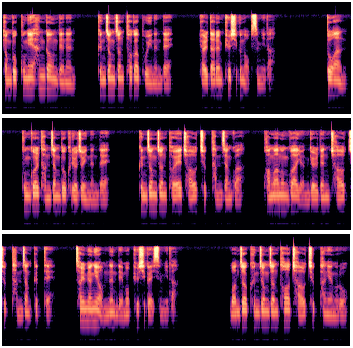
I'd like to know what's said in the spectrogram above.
경복궁의 한가운데는 근정전터가 보이는데 별다른 표식은 없습니다. 또한 궁궐 담장도 그려져 있는데 근정전터의 좌우측 담장과 광화문과 연결된 좌우측 담장 끝에 설명이 없는 네모 표시가 있습니다. 먼저 근정전터 좌우측 방향으로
